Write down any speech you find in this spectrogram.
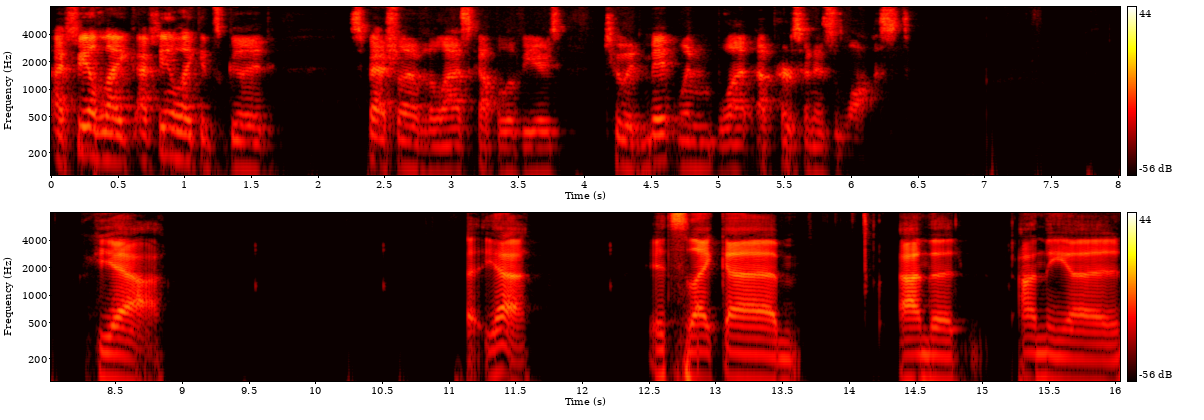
I feel like I feel like it's good, especially over the last couple of years, to admit when what a person is lost. Yeah. Uh, yeah. It's like um on the on the uh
